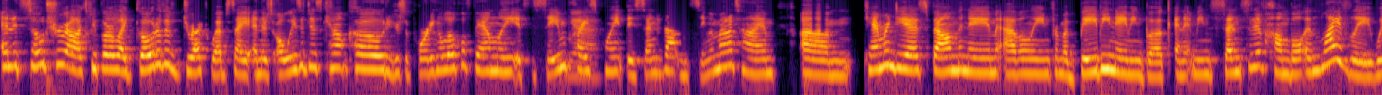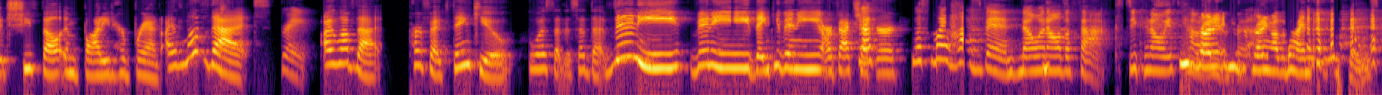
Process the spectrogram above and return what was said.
And it's so true, Alex. People are like, go to the direct website and there's always a discount code. You're supporting a local family. It's the same Yeah. price point. They send it out in the same amount of time. Um, Cameron Diaz found the name Avaline from a baby naming book, and it means sensitive, humble, and lively, which she felt embodied her brand. I love that. Great. I love that. Perfect. Thank you. Who was that that said that? Vinny. Vinny. Thank you, Vinny, our fact Just- checker. Just my husband knowing all the facts. You can always He's running, he's that. running all the behind the scenes.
